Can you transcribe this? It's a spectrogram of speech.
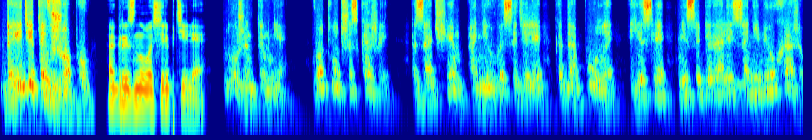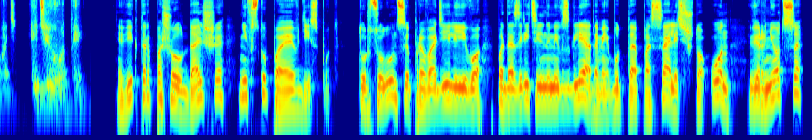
«Да иди ты в жопу», — огрызнулась рептилия. «Нужен ты мне. Вот лучше скажи, Зачем они высадили кадапулы, если не собирались за ними ухаживать, идиоты? Виктор пошел дальше, не вступая в диспут. Турсулунцы проводили его подозрительными взглядами, будто опасались, что он вернется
